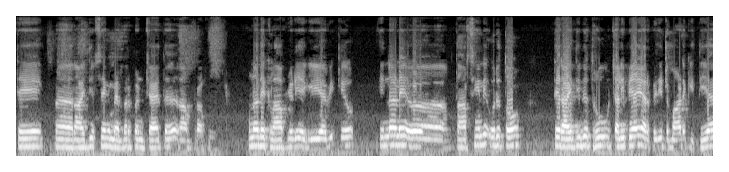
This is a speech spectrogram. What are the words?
ਤੇ ਰਾਜਦੀਪ ਸਿੰਘ ਮੈਂਬਰ ਪੰਚਾਇਤ ਰਾਮਪੁਰਾ ਹੋ ਉਹਨਾਂ ਦੇ ਖਿਲਾਫ ਜਿਹੜੀ ਹੈਗੀ ਹੈ ਵੀ ਕਿ ਇਹਨਾਂ ਨੇ ਅਵਤਾਰ ਸਿੰਘ ਨੇ ਉਹਦੇ ਤੋਂ ਤੇ ਰਾਜਦੀਪ ਦੇ ਥਰੂ 40 ਹਜ਼ਾਰ ਰੁਪਏ ਦੀ ਡਿਮਾਂਡ ਕੀਤੀ ਹੈ।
